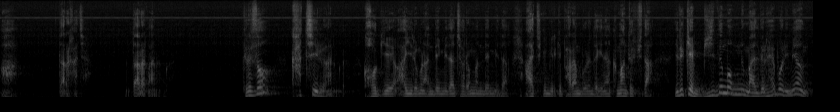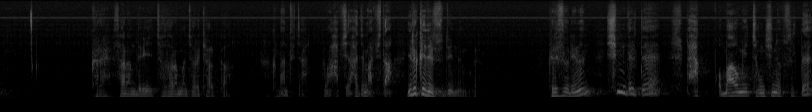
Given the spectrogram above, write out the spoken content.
아 따라가자. 따라가는 그래서 같이 일을 하는 거예요. 거기에 아 이러면 안 됩니다. 저러면 안 됩니다. 아 지금 이렇게 바람 부는데 그냥 그만둡시다. 이렇게 믿음 없는 말들을 해버리면 그래 사람들이 저 사람은 저렇게 할까? 그만두자. 그럼 합시다 하지 맙시다. 이렇게 될 수도 있는 거예요. 그래서 우리는 힘들 때 막 마음이 정신이 없을 때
